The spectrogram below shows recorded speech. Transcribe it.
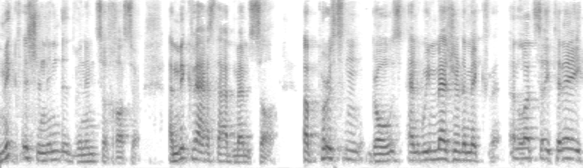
Mikveh shenimded v'nim chaser. A mikveh has to have memsa. A person goes and we measure the mikveh. And let's say today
